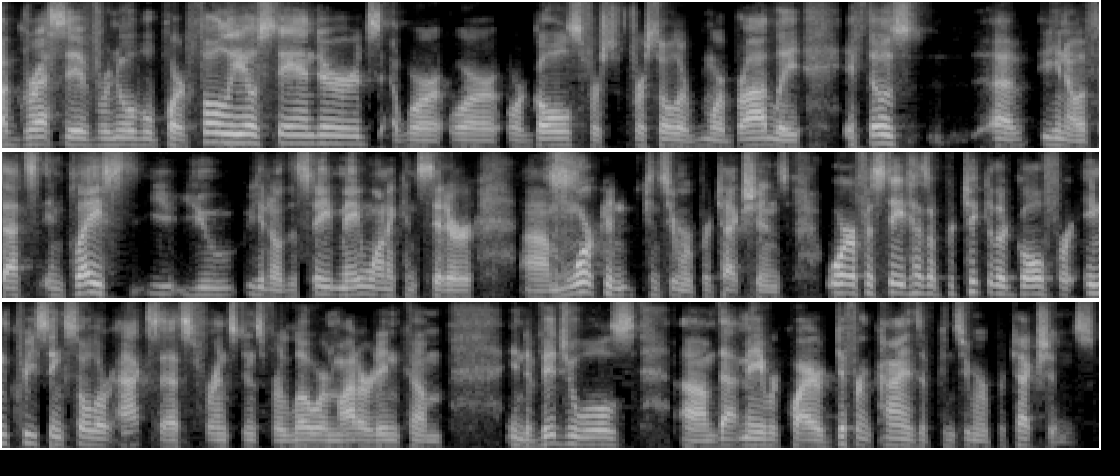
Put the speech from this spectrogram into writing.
aggressive renewable portfolio standards or, or, or goals for, for solar more broadly, if those uh, you know, if that's in place, you, you, you know, the state may want to consider um, more con consumer protections, or if a state has a particular goal for increasing solar access, for instance, for lower and moderate income individuals, um, that may require different kinds of consumer protections.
